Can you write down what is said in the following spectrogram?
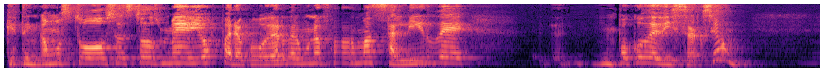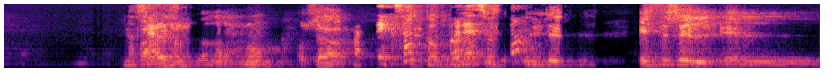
que tengamos todos estos medios para poder de alguna forma salir de un poco de distracción. ¿No para eso estamos, ¿no? O sea... Exacto, para eso estamos. Este, este es el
